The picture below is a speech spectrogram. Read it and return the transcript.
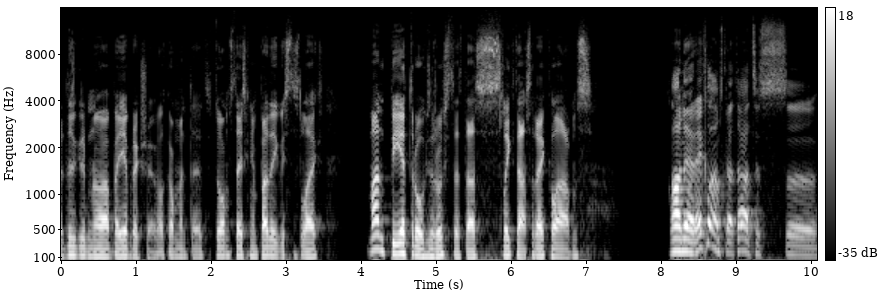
Bet es gribu no pa iepriekšējo vēl komentēt. Toms teica, ka viņam patīk viss tas laiks. Man pietrūks drusku tās sliktās reklāmas. Ah, nē, reklāmas kā tāds. Es, uh,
